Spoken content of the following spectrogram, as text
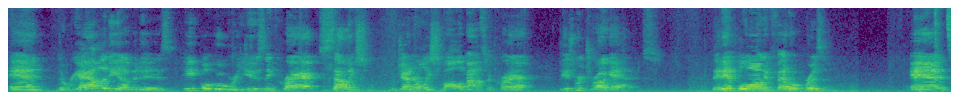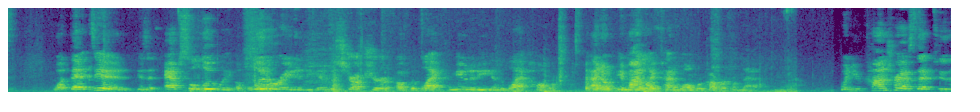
And the reality of it is, people who were using crack, selling generally small amounts of crack, these were drug addicts. They didn't belong in federal prison. And what that did is it absolutely obliterated the infrastructure of the black community and the black home. I don't, in my lifetime, won't recover from that. When you contrast that to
